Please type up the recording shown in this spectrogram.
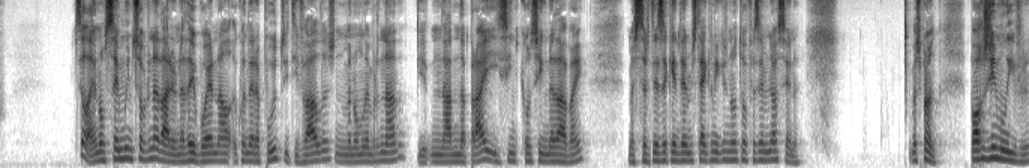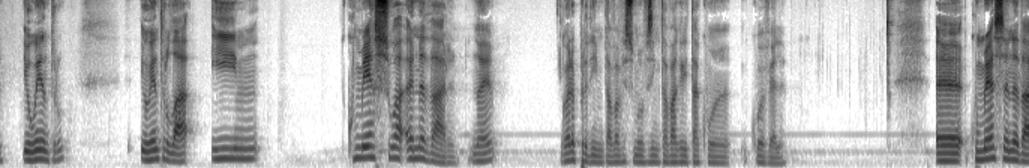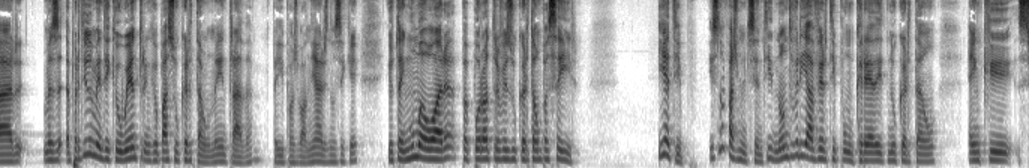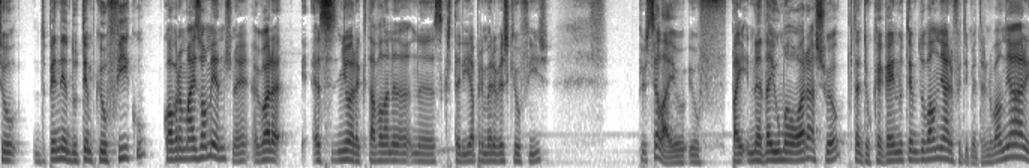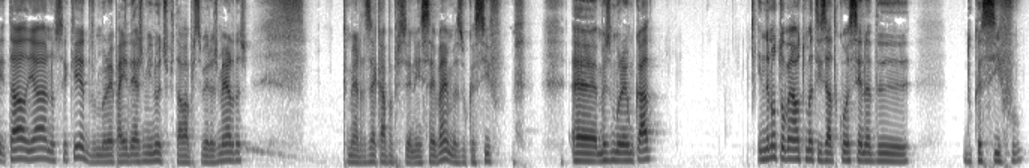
Sei lá, eu não sei muito sobre nadar. Eu nadei bué na- quando era puto e tive aulas, mas não me lembro de nada. E nado na praia e sinto que consigo nadar bem, mas certeza que em termos técnicos não estou a fazer a melhor cena. Mas pronto, para o regime livre, eu entro, eu entro lá e hum, começo a, a nadar, não é? Agora perdi-me, estava a ver se o meu vizinho estava a gritar com a, com a velha. Uh, começo a nadar, mas a partir do momento em que eu entro, em que eu passo o cartão na entrada, para ir para os balneários, não sei o quê, eu tenho uma hora para pôr outra vez o cartão para sair. E é tipo, isso não faz muito sentido. Não deveria haver tipo um crédito no cartão em que, se eu, dependendo do tempo que eu fico, cobra mais ou menos, não é? Agora, a senhora que estava lá na, na secretaria, a primeira vez que eu fiz, sei lá, eu, eu pai, nadei uma hora, acho eu, portanto eu caguei no tempo do balneário. Fui tipo, entrei no balneário e tal, já, não sei o quê, demorei para aí 10 minutos porque estava a perceber as merdas. Que merdas é cá para perceber, nem sei bem, mas o cacifo. Ah, mas demorei um bocado. Ainda não estou bem automatizado com a cena de do cacifo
